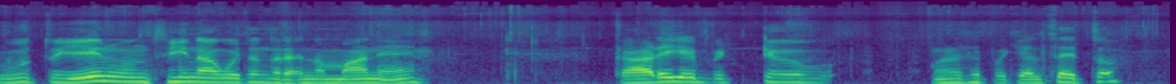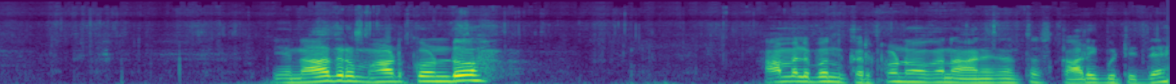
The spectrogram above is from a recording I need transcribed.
ಇವತ್ತು ಏನು ಒಂದು ಸೀನ್ ಆಗೋಯ್ತು ಅಂದರೆ ನಮ್ಮ ಮನೆ ಕಾಡಿಗೆ ಬಿಟ್ಟು ಮನೆ ಸ್ವಲ್ಪ ಕೆಲಸ ಇತ್ತು. ಏನಾದರೂ ಮಾಡಿಕೊಂಡು ಆಮೇಲೆ ಬಂದು ಕರ್ಕೊಂಡು ಹೋಗೋಣ ನಾನೇನಂತ ಕಾಡಿಗೆ ಬಿಟ್ಟಿದ್ದೆ.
